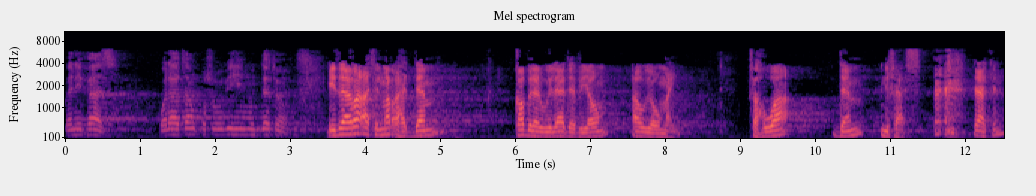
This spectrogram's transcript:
فنفاس ولا تنقص به مدته. إذا رأت المرأة الدم قبل الولادة بيوم أو يومين فهو دم نفاس. لكن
